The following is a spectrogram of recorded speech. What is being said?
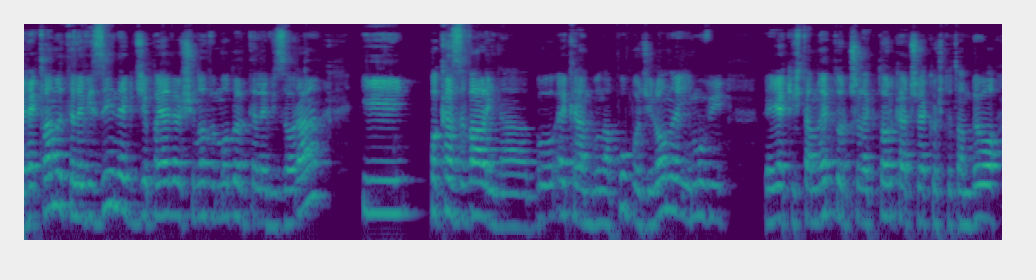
reklamy telewizyjne, gdzie pojawiał się nowy model telewizora i pokazywali na, ekran był na pół podzielony i mówi, jakiś tam lektor czy lektorka, czy jakoś to tam było,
